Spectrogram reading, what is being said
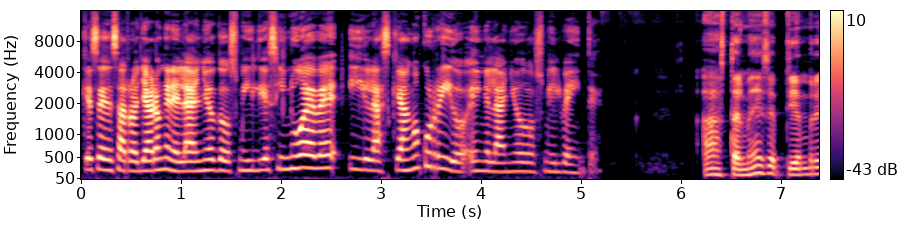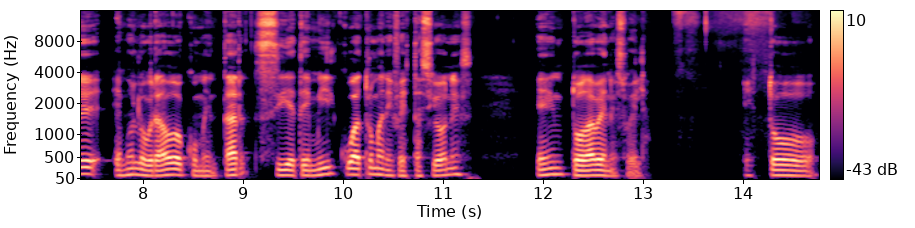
que se desarrollaron en el año 2019 y las que han ocurrido en el año 2020? Hasta el mes de septiembre hemos logrado documentar 7.004 manifestaciones en toda Venezuela. Esto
